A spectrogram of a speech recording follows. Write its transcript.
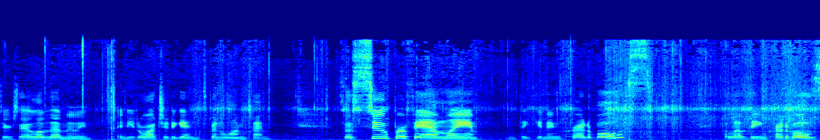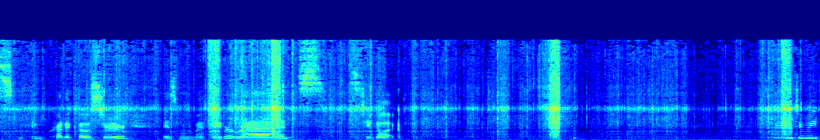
Seriously, I love that movie. I need to watch it again. It's been a long time. So, Super Family. I'm thinking Incredibles. I love the Incredibles. Incredicoaster is one of my favorite rides. Let's take a look. Be,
